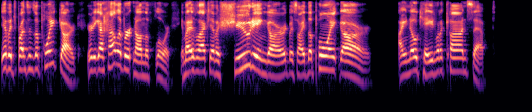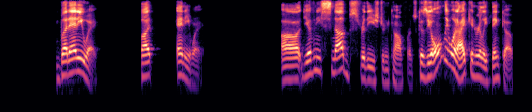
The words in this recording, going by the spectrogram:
Yeah, but Brunson's a point guard. You already got Halliburton on the floor. You might as well actually have a shooting guard beside the point guard. I know, Cade, what a concept. But anyway, but anyway, uh, do you have any snubs for the Eastern Conference? Because the only one I can really think of,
